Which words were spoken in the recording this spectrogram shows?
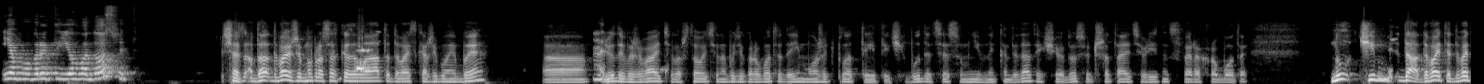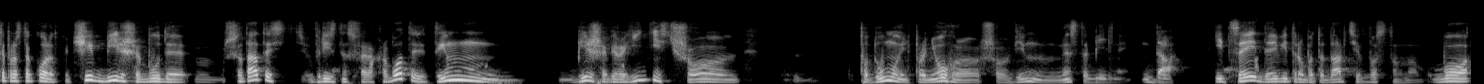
і обговорити його досвід. Щас, а давай вже ми про це сказали А, то давай скажемо і Б. А, mm. Люди виживають і влаштовуються на будь-яку роботу, де їм можуть платити. Чи буде це сумнівний кандидат, якщо досвід шатається в різних сферах роботи? Ну, чим да, давайте давайте просто коротко. Чим більше буде шататись в різних сферах роботи, тим більша вірогідність, що подумають про нього, що він нестабільний. Да. І це йде від роботодавців в основному. Бо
